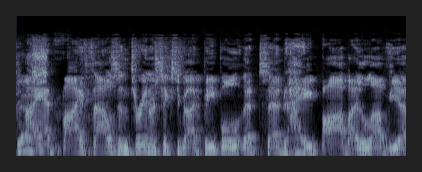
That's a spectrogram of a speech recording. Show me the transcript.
Yes. I had 5,365 people that said, Hey, Bob, I love you.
